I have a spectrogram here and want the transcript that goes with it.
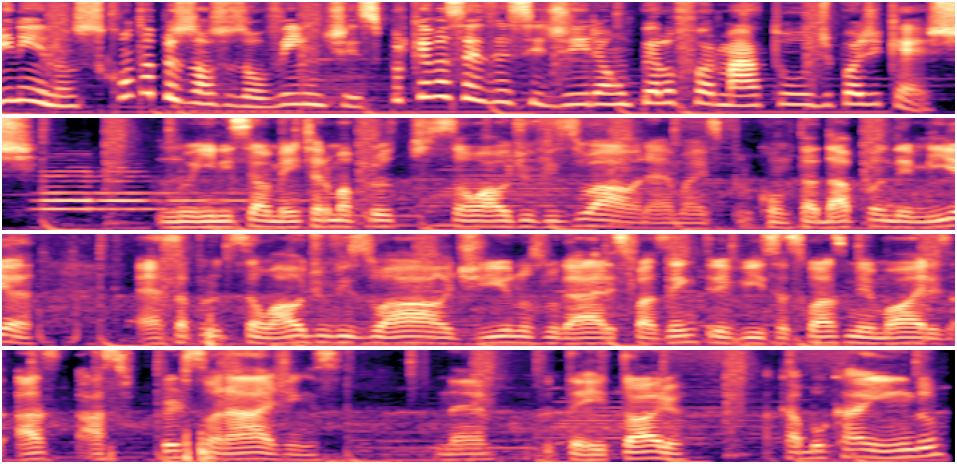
Meninos, conta para os nossos ouvintes por que vocês decidiram pelo formato de podcast. Inicialmente era uma produção audiovisual, né? Mas por conta da pandemia, essa produção audiovisual de ir nos lugares, fazer entrevistas com as memórias, as, as personagens, né, do território, acabou caindo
